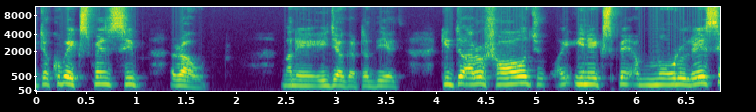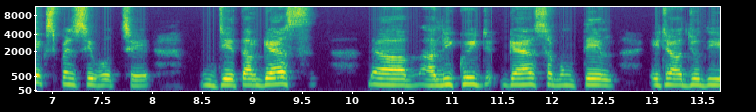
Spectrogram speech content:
এটা খুব এক্সপেন্সিভ রাউট মানে এই জায়গাটা দিয়ে। কিন্তু আরও সহজ ইনএক্সপে মোর লেস এক্সপেন্সিভ হচ্ছে যে তার গ্যাস লিকুইড গ্যাস এবং তেল, এটা যদি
